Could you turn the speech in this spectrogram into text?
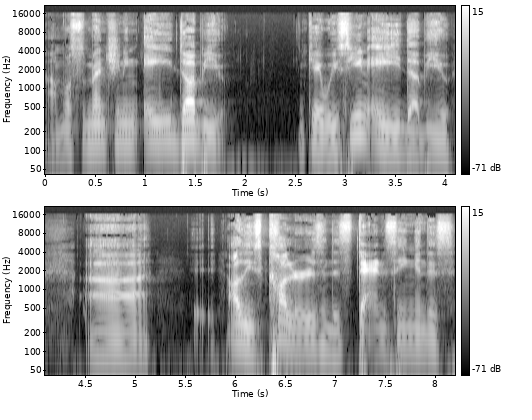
I'm also mentioning AEW. Okay, we've seen AEW. Uh, all these colors and this dancing and this.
